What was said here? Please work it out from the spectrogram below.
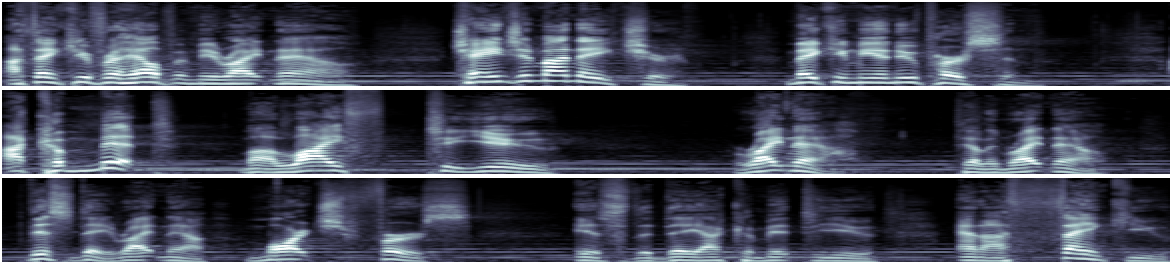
I thank you for helping me right now, changing my nature, making me a new person. I commit my life to you right now. Tell him right now, this day, right now, March 1st is the day I commit to you. And I thank you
